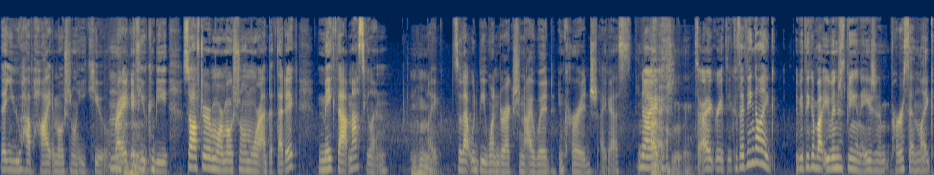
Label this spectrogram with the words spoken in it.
that you have high emotional EQ, right? If you can be softer, more emotional, more empathetic, make that masculine. Mm-hmm. Like, so that would be one direction I would encourage, I guess. No, I, Absolutely. I, sorry, I agree with you because I think like if you think about even just being an Asian person, like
